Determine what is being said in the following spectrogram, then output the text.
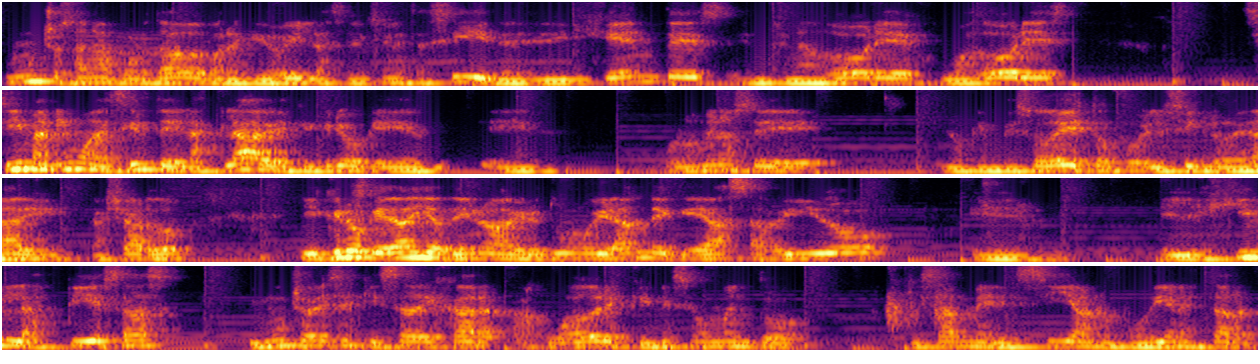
muchos han aportado para que hoy la selección esté así, desde dirigentes, entrenadores, jugadores. Sí, me animo a decirte las claves, que creo que eh, por lo menos eh, lo que empezó de esto fue el ciclo de Daddy Gallardo, y creo que Daddy ha tenido una virtud muy grande que ha sabido eh, elegir las piezas y muchas veces quizá dejar a jugadores que en ese momento quizá merecían o podían estar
